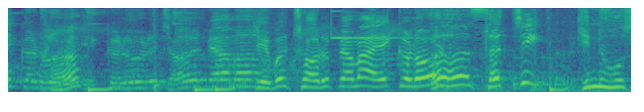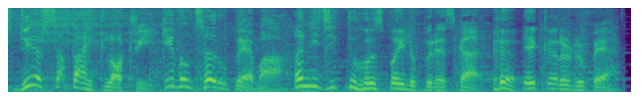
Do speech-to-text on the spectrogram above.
एक करोड एक करोड छ रुपियाँमा। केवल छ रुपियाँमा एक करोड? साँच्चै? किन्नुहोस् डेढ साप्ताहिक लटरी केवल छ रुपियाँमा। अनि जित्नुहोस् पहिलो पुरस्कार एक करोड रुपियाँ।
